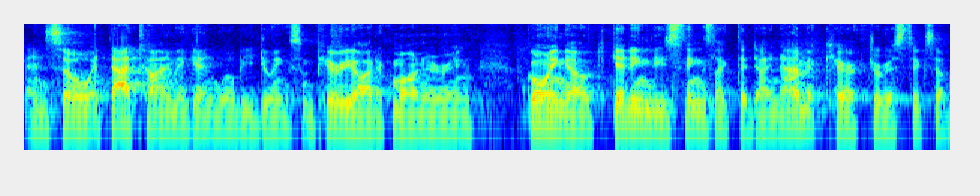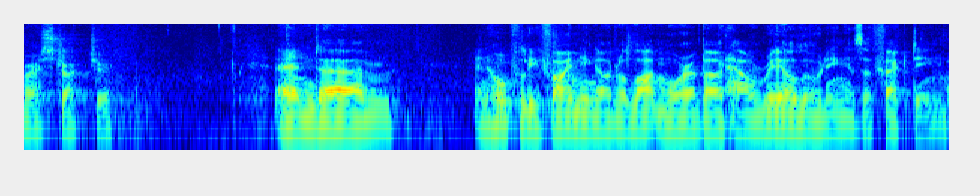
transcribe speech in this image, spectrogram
And so at that time, again, we'll be doing some periodic monitoring, going out, getting these things like the dynamic characteristics of our structure, and, um, and hopefully finding out a lot more about how rail loading is affecting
